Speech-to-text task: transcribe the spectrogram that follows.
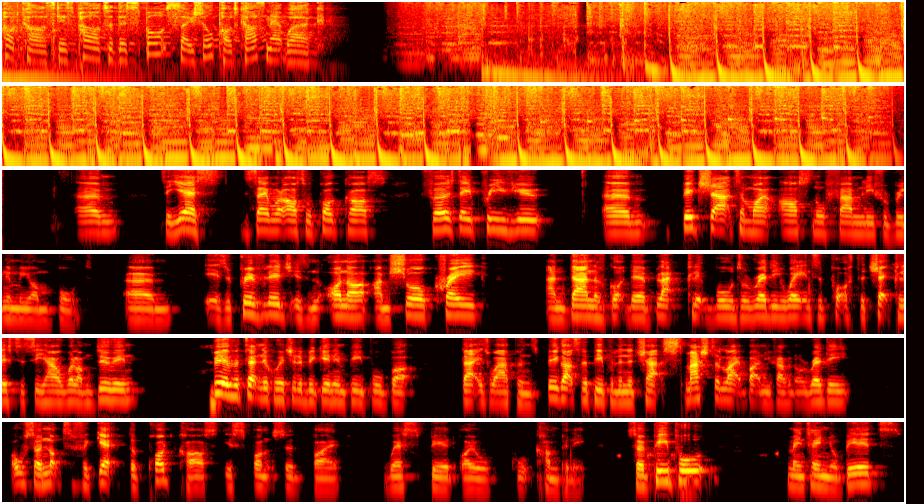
podcast is part of the Sports Social Podcast Network. Um, so yes, the same old Arsenal podcast Thursday preview. Um, big shout out to my Arsenal family for bringing me on board. Um, it is a privilege, it's an honor. I'm sure Craig and Dan have got their black clipboards already, waiting to put off the checklist to see how well I'm doing. Bit of a technical hitch at the beginning, people, but that is what happens. Big up to the people in the chat. Smash the like button if you haven't already. Also, not to forget, the podcast is sponsored by West Beard Oil Company. So, people, maintain your beards.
